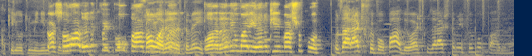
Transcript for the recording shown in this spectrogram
aquele outro menino. Eu acho só o Arana que foi poupado. Só viu, o Arana mano? também? O Arana e o Mariano que machucou. O Zarate foi poupado? Eu acho que o Zarate também foi poupado, né?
